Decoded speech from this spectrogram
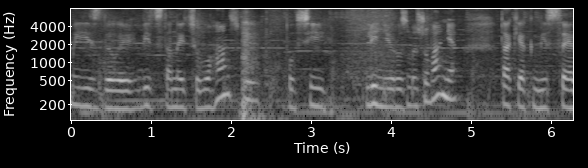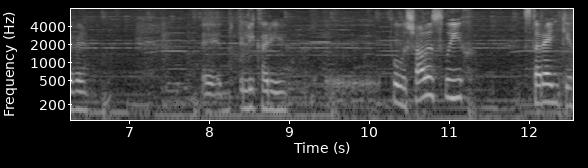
Ми їздили від станиці Луганської по всій лінії розмежування, так як місцеві е, лікарі е, полишали своїх стареньких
